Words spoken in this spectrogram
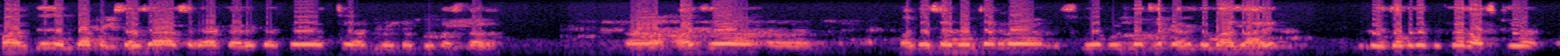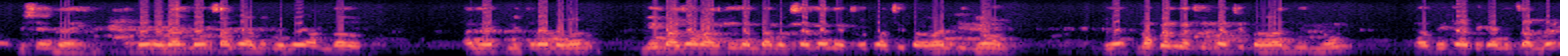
भारतीय जनता पक्षाच्या सगळ्या कार्यकर्त्यांच्या बैठक होत असताना आज माझ्या साहेबांच्याकडे सूर्यभोजनाचा कार्यक्रम आज आहे. त्याच्यामध्ये कुठला राजकीय विषय नाही. आम्ही दोन हजार आम्ही दोघे आमदार होतो. आणि एक मित्र म्हणून मी माझ्या भारतीय जनता पक्षाच्या नेतृत्वाची परवानगी घेऊन लोकल नेतृत्वाची परवानगी घेऊन आम्ही त्या ठिकाणी चाललोय.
